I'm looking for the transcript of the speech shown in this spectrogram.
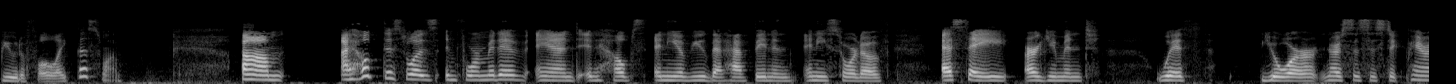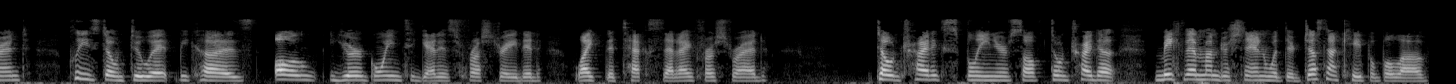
beautiful, like this one. Um, I hope this was informative and it helps any of you that have been in any sort of essay argument with your narcissistic parent. Please don't do it because all you're going to get is frustrated, like the text that I first read. Don't try to explain yourself. Don't try to make them understand what they're just not capable of,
